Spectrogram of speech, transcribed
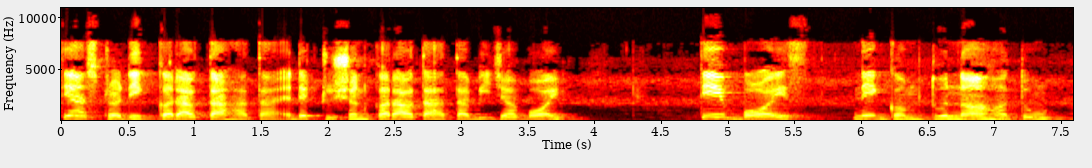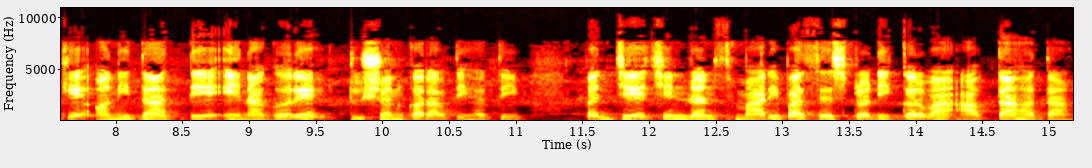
ત્યાં સ્ટડી કરાવતા હતા, એટલે ટ્યુશન કરાવતા હતા બીજા બોય તે બોયઝને ગમતું ન હતું કે અનિતા તે એના ઘરે ટ્યુશન કરાવતી હતી. પણ જે ચિલ્ડ્રન્સ મારી પાસે સ્ટડી કરવા આવતા હતા,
